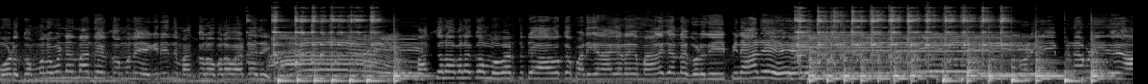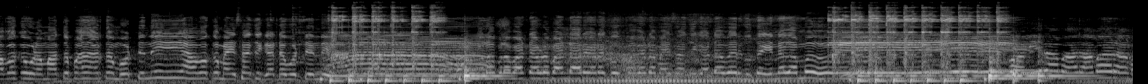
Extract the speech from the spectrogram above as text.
మూడు కొమ్మలు ఉన్నది మధ్య కొమ్మలు ఎగిరింది మక్క లోపల పడ్డది. మక్క లోపల కొమ్ము పడుతుంటే ఆ ఒక పడిగిన మానగన్న గొడుగు ఇప్పినాదే గొడుగు ఇప్పినప్పుడు అవక కూడా మత్త పదార్థం పుట్టింది ఆ మైసాచి గడ్డ పుట్టింది. మక్క లోపల పడ్డప్పుడు బండారు గడ కుప్ప గడ్డ మైసాచి గడ్డ పెరుగుతా ఇన్నదమ్ము. రామ రామ రామ రామ.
